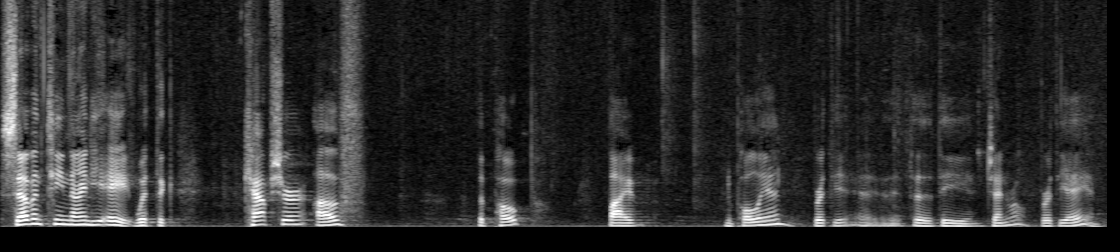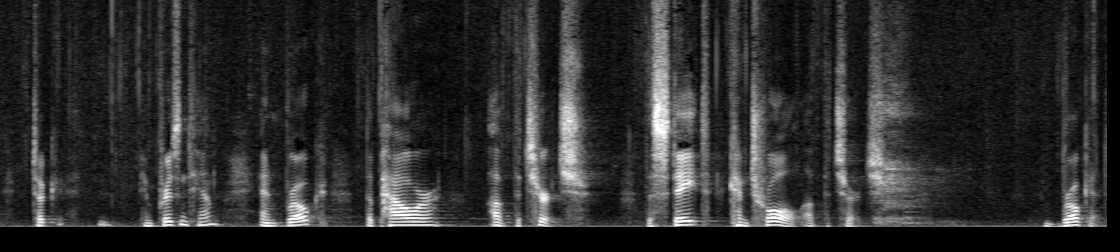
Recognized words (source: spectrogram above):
1798, with the capture of the Pope by Napoleon, Berthier, uh, the, the general, Berthier, and took, imprisoned him and broke the power of the church. The state control of the church. Broke it.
